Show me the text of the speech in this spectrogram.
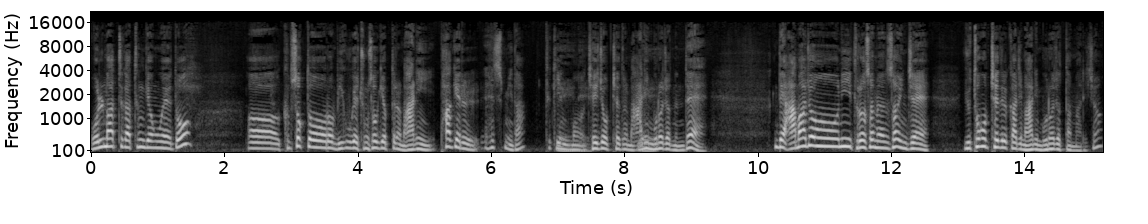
월마트 같은 경우에도 어 급속도로 미국의 중소기업들을 많이 파괴를 했습니다. 특히 네, 뭐 네. 제조업체들 많이 네. 무너졌는데 근데 아마존이 들어서면서 이제 유통업체들까지 많이 무너졌단 말이죠.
